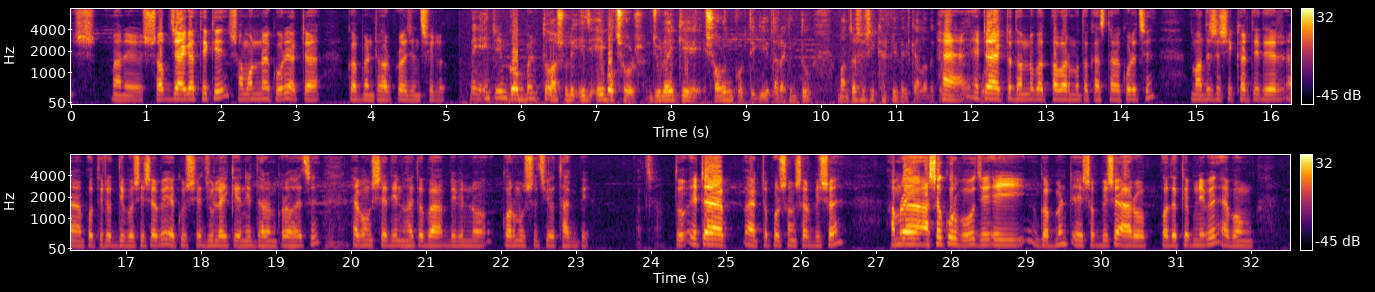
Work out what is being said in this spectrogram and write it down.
মানে সব জায়গা থেকে সমন্বয় করে একটা গভর্নমেন্ট হওয়ার প্রয়োজন ছিল। ইন্টারিম গভর্নমেন্ট তো আসলে এই যে এই বছর জুলাইকে স্মরণ করতে গিয়ে তারা কিন্তু মাদ্রাসা শিক্ষার্থীদেরকে আলাদা করে হ্যাঁ এটা একটা ধন্যবাদ পাওয়ার মতো কাজ তারা করেছে। মাদ্রাসা শিক্ষার্থীদের প্রতিরোধ দিবস হিসাবে একুশে জুলাইকে নির্ধারণ করা হয়েছে এবং সেদিন হয়তো বা বিভিন্ন কর্মসূচিও থাকবে। আচ্ছা। তো এটা একটা প্রশংসার বিষয়। আমরা আশা করব যে এই গভর্নমেন্ট এসব বিষয়ে আরও পদক্ষেপ নেবে এবং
